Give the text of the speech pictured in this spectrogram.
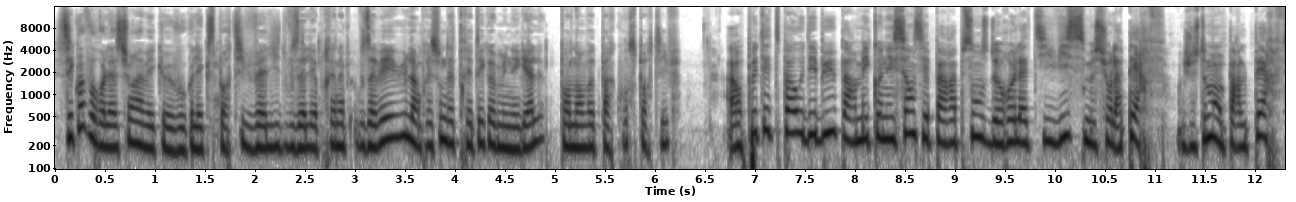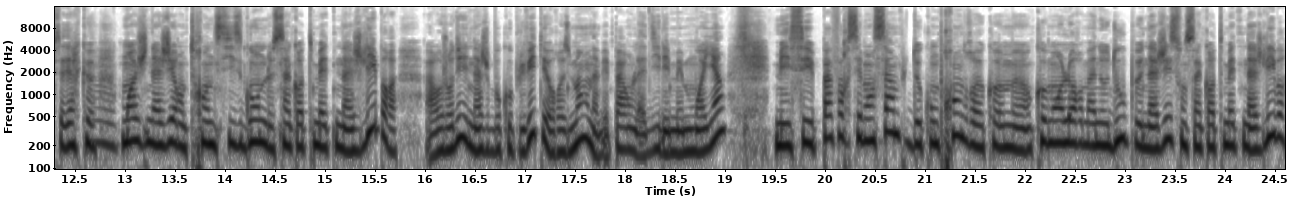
C'est quoi vos relations avec euh, vos collègues sportifs valides? Vous, allez vous avez eu l'impression d'être traité comme une égale pendant votre parcours sportif? Alors peut-être pas au début par méconnaissance et par absence de relativisme sur la perf. Justement, on parle perf, c'est-à-dire que mm. moi je nageais en 36 secondes le 50 mètres nage libre. Alors aujourd'hui, ils nagent beaucoup plus vite et heureusement, on n'avait pas, on l'a dit, les mêmes moyens. Mais c'est pas forcément simple de comprendre comme, comment Laure Manodou peut nager son 50 mètres nage libre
